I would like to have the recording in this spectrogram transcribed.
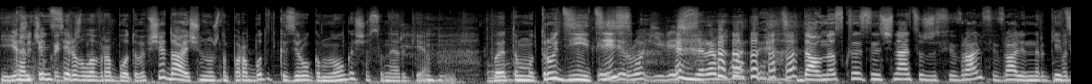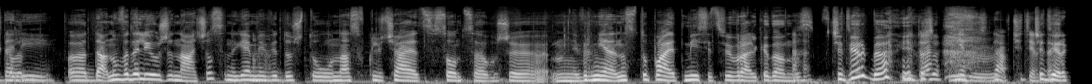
Компенсировала в работу. Вообще, да, еще нужно поработать. Козерога много сейчас энергии. Поэтому трудитесь. Козероги вечно работают. Да, у нас, кстати, начинается уже февраль. Февраль энергетика. Водолей. Э, да, ну водолей уже начался, но я имею в виду, что у нас включается солнце уже, вернее, наступает месяц февраль, когда у нас в четверг, да? Да. Нет, да, в четверг. четверг.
